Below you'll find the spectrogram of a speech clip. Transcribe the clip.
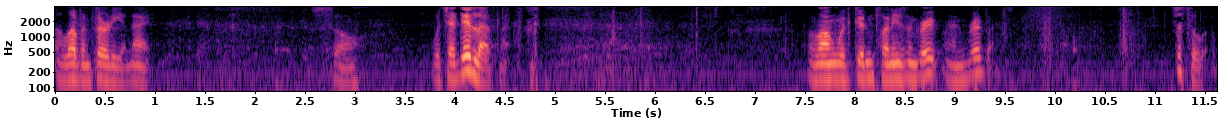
11:30 at night. So, which I did last night, along with good and plenties and grape and red vines. Just a little bit.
